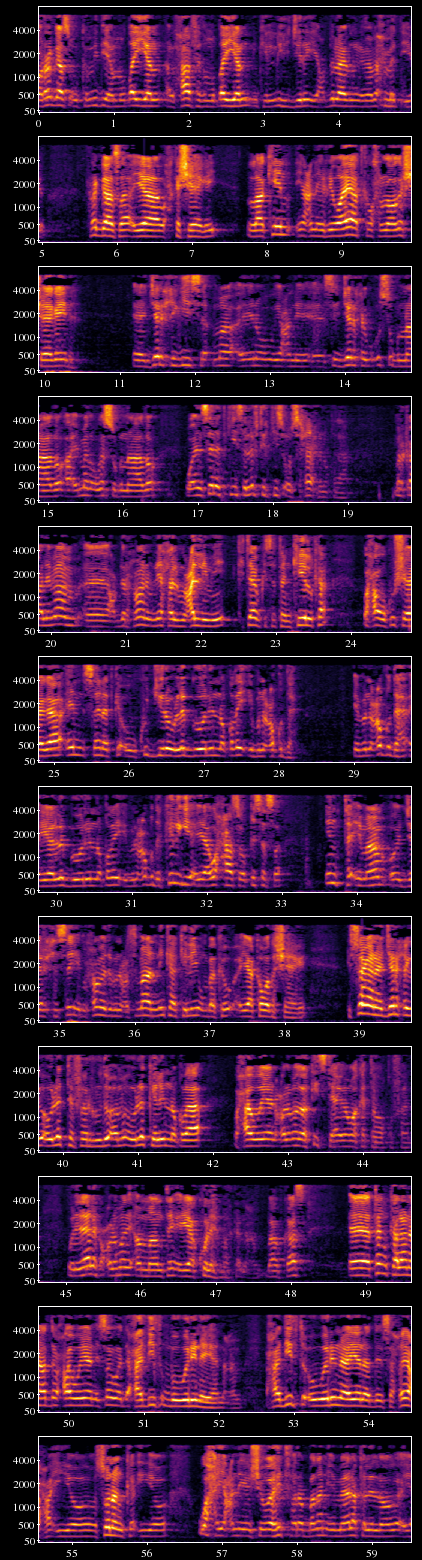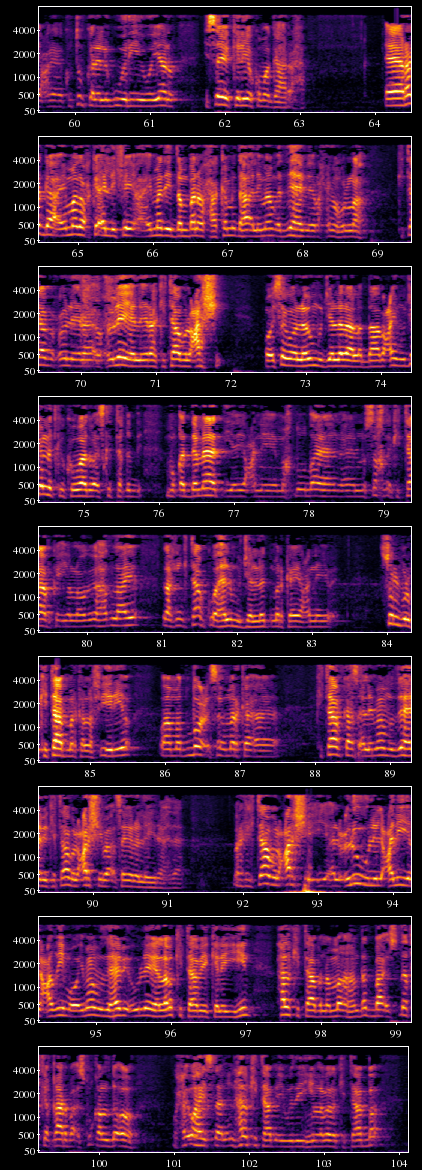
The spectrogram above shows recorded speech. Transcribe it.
Oo raggaas uu ka mid yahay mudayan alxaafid mudayan ninkii la dhihi jiray iyo cabdullahi bn imaam axmed iyo raggaasa ayaa wax ka sheegay laakiin yacni riwaayaadka wax looga sheegayna jarxigiisa ma inuu yacni si jarxigu usugnaado a-imada uga sugnaado waa in sanadkiisa laftirkiisa oo saxiix noqdaa. Marka alimaam cabdiraxmaan ibn yaxya almucallimi kitaabkiisa tankiilka waxa uu ku sheegaa in sanadka uu ku jiro la gooni noqday ibnu cuqda ibnu cuqda ayaa la gooni noqday. Ibnu cuqda keligii ayaa waxaasoo qisasa inta imaam oo jarxisay maxamed ibnu cuhmaan ninkaa keliya unbaa ayaa ka wada sheegay. Isagana jarxiga ou la tafarudo ama ou la keli noqdaa waxaa weeyaan culamadu waa ka istaagaan waa ka tawaqufaan. Walidaalika culamadii ammaantay ayaa ku leh marka nacam baabkaas. Tan kalena hadda waxaa weeyaan isagoo axaadiid unbuu werinayaa nacam axaadiidta uu warinayana dee saxiixa iyo sunanka iyo wax yacni shawaahid fara badan iyo meelo kale looga yani kutub kale lagu wariyey weeyaano isaga keliya kuma gaar aha ragga aimada wax ka alifay aimadii dambena waxaa ka mid ahaa alimaam adahabi raximah llah kitaab wuxuu leeyahay la yiraha kitaabu lcarshi oo isagoo laba mujaladaa la daabacay. Mujaladka koowaad waa iska muqadamaad iyo yani makhduuda nusakda kitaabka iyo loogaga hadlaayo. Laakiin kitaabka waa hal mujalad marka yani sulbulkitaab marka la fiiriyo. Waa madbuuc isaga marka kitaabkaas alimaamu dahabi kitaabu lcarshi baa isagana la yiraahdaa marka kitaabu lcarshi iyo alculuw lilcaliyi alcadiim oo imaamu dahabi uu leeyahay laba kitaabay kale yihiin. Hal kitaabna ma ahan. Dad baa dadka qaar baa isku qalda oo waxay u haystaan in hal kitaab ay wada yihiin labada kitaabba.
